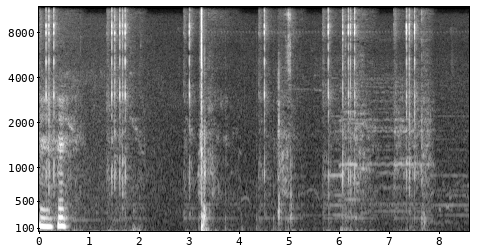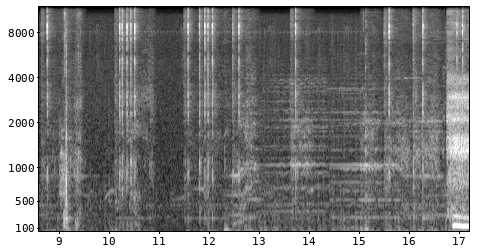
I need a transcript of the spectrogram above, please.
Mhm. Hmm.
